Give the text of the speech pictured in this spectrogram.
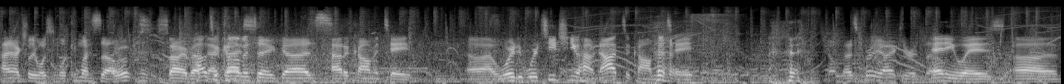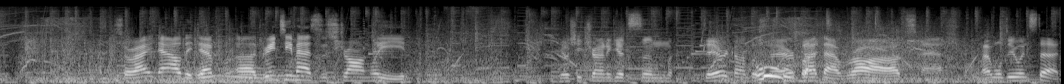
I actually wasn't looking myself. Oops. Sorry about How that, How to guys. commentate, guys. How to commentate. Uh, we're, we're teaching you how not to commentate. That's pretty accurate, though. Anyways, um, so right now the uh, green team has the strong lead. Yoshi trying to get some dair combos Ooh, there, got but that raw up smash. that will do instead.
